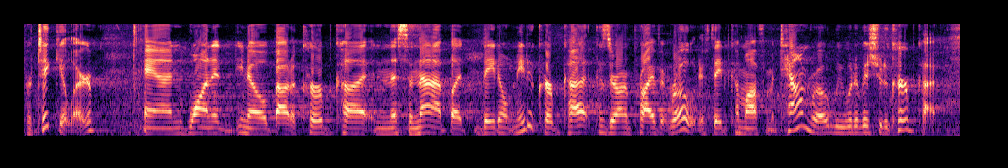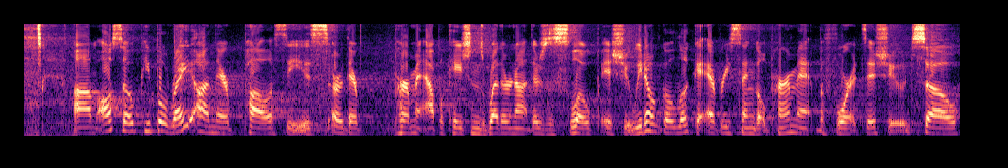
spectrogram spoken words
particular and wanted, you know, about a curb cut and this and that, but they don't need a curb cut because they're on a private road. If they'd come off from a town road, we would have issued a curb cut. Um, Also, people write on their policies or their permit applications whether or not there's a slope issue. We don't go look at every single permit before it's issued. So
